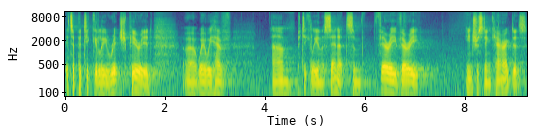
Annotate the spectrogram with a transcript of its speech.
it's a particularly rich period uh, where we have, um, particularly in the Senate, some very, very interesting characters.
